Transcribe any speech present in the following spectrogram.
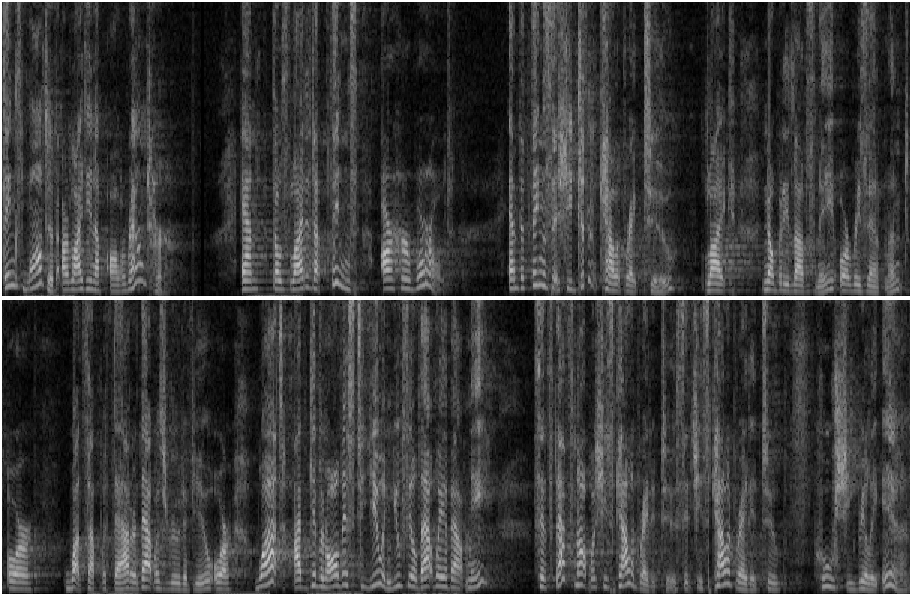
things wanted are lighting up all around her. And those lighted up things are her world. And the things that she didn't calibrate to like nobody loves me or resentment or what's up with that or that was rude of you or what? I've given all this to you and you feel that way about me? Since that's not what she's calibrated to since she's calibrated to who she really is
